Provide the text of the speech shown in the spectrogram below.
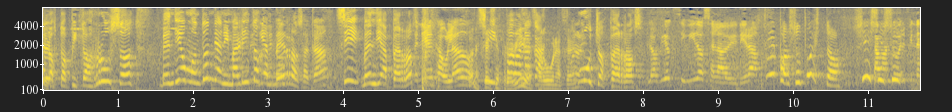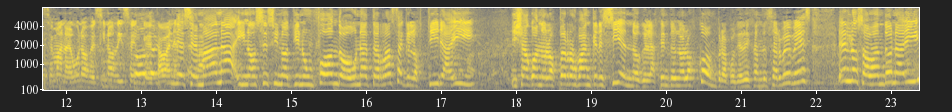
bien. los topitos rusos, vendía un montón de animalitos. ¿Vendía que no- perros acá? Sí, vendía perros. ¿Tenía enjaulado? Son especies estaban prohibidas acá. algunas, ¿eh? Muchos perros. ¿Los vio exhibidos en la vidriera? Sí, por supuesto. Sí, Estaban sí, todo sí. el fin de semana. Algunos vecinos dicen Todo que el estaban fin de semana y no sé si no tiene un fondo o una terraza que los tira ahí. Y ya cuando los perros van creciendo, que la gente no los compra porque dejan de ser bebés, él los abandona ahí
